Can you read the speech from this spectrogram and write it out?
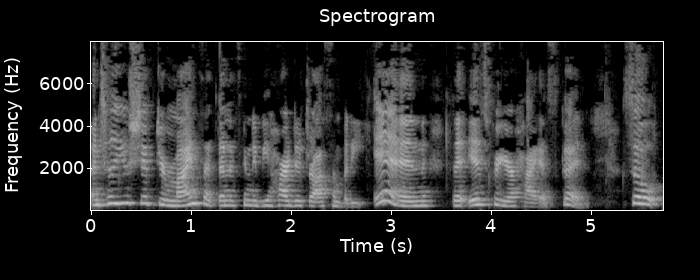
until you shift your mindset, then it's going to be hard to draw somebody in that is for your highest good. So,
